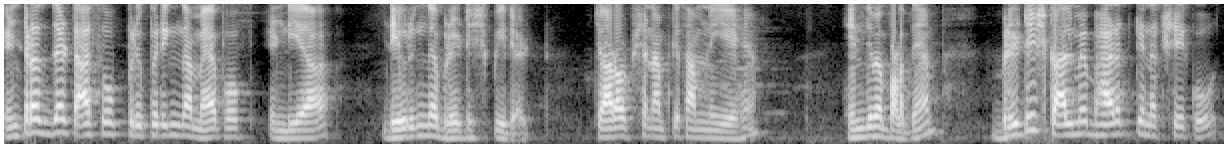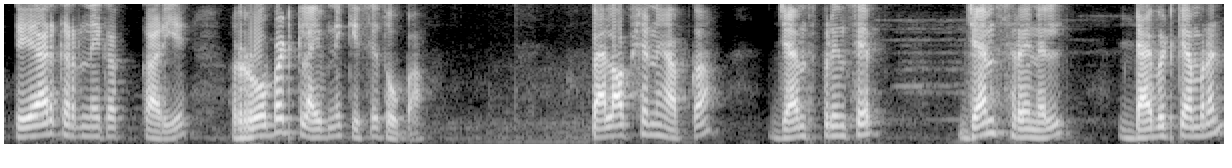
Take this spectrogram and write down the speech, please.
interest the task of preparing the map of India during the British period चार ऑप्शन आपके सामने ये हैं। हिंदी में पढ़ते हैं हम। ब्रिटिश काल में भारत के नक्शे को तैयार करने का कार्य रॉबर्ट क्लाइव ने किससे सौंपा? पहला ऑप्शन है आपका James Prinsep, James Rennell, David Cameron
